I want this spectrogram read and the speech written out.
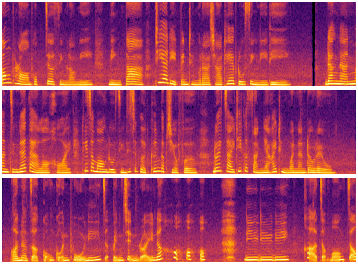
ต้องพร้อมพบเจอสิ่งเหล่านี้ หมิงต้าที่อดีตเป็นถึงราชาเทพรู้สิ่งนี้ดีดังนั้นมันจึงได้แต่รอคอยที่จะมองดูสิ่งที่จะเกิดขึ้นกับเฉียวเฟิง ด้วยใจที่กระสันอยากให้ถึงวันนั้นเร็วๆ อาณาจักรของคนผู้นี้จะเป็นเช่นไรนะ ดีดีดีข้าจะมองเจ้า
